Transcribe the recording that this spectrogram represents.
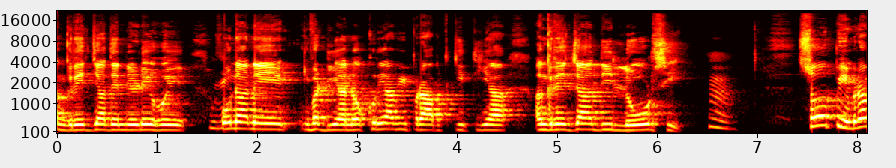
ਅੰਗਰੇਜ਼ਾਂ ਦੇ ਨੇੜੇ ਹੋਏ। ਉਹਨਾਂ ਨੇ ਵੱਡੀਆਂ ਨੌਕਰੀਆਂ ਵੀ ਪ੍ਰਾਪਤ ਕੀਤੀਆਂ। ਅੰਗਰੇਜ਼ਾਂ ਦੀ ਲੋੜ ਸੀ। ਸੋ ਭੀਮਰਾਓ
